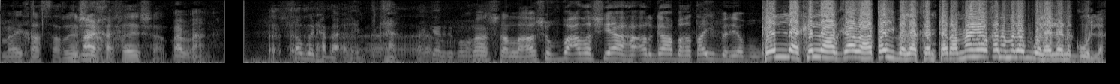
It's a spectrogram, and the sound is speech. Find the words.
ما يخسر إن ما شاء الله يخسر. إن شاء الله. والله. صورها بعدين ما شاء الله. أشوف بعض أشياءها أرقابها طيبة يا أبو. كلها كلها ارقامها طيبة لكن ترى ما هي الغنم الأولى اللي أنا أقول لك.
